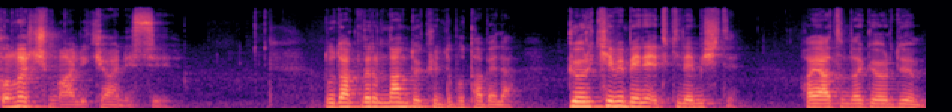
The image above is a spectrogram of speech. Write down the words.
Kılıç malikanesi. Dudaklarımdan döküldü bu tabela. Görkemi beni etkilemişti. Hayatımda gördüğüm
